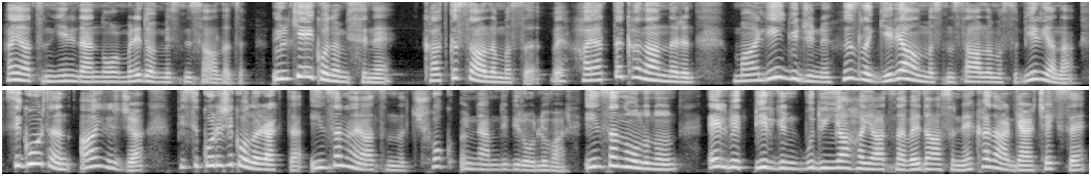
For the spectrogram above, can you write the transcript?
hayatın yeniden normale dönmesini sağladı. Ülke ekonomisine katkı sağlaması ve hayatta kalanların mali gücünü hızla geri almasını sağlaması bir yana sigortanın ayrıca psikolojik olarak da insan hayatında çok önemli bir rolü var. İnsanoğlunun elbet bir gün bu dünya hayatına vedası ne kadar gerçekse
